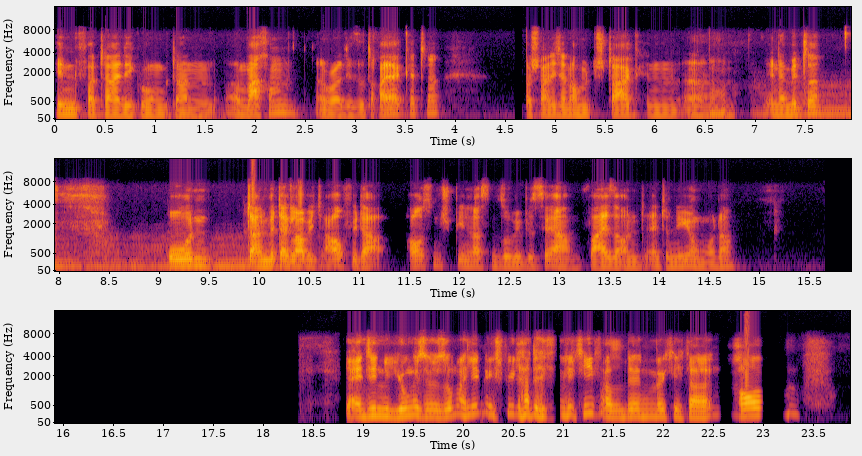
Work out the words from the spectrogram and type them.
Innenverteidigung dann äh, machen. Oder diese Dreierkette. Wahrscheinlich dann auch mit Stark in, äh, mhm. in der Mitte. Und dann wird er, glaube ich, auch wieder außen spielen lassen, so wie bisher. Weiser und Anthony Jung, oder? Ja, Anthony Jung ist sowieso mein Lieblingsspieler, definitiv. Also den möchte ich da rauchen.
